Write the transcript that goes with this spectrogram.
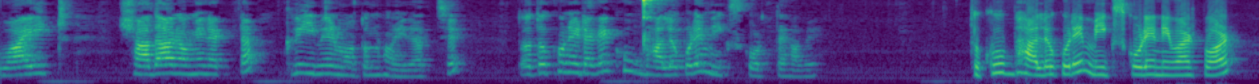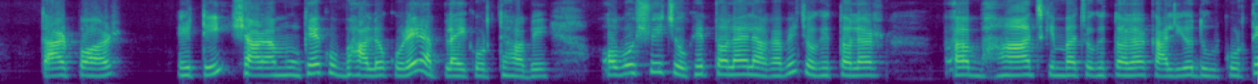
হোয়াইট সাদা রঙের একটা ক্রিমের মতন হয়ে যাচ্ছে, ততক্ষণ এটাকে খুব ভালো করে মিক্স করতে হবে। তো খুব ভালো করে মিক্স করে নেওয়ার পর, তারপর এটি সারা মুখে খুব ভালো করে অ্যাপ্লাই করতে হবে। অবশ্যই চোখের তলায় লাগাবে, চোখের তলার ভাঁজ কিংবা চোখের তলার কালিও দূর করতে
